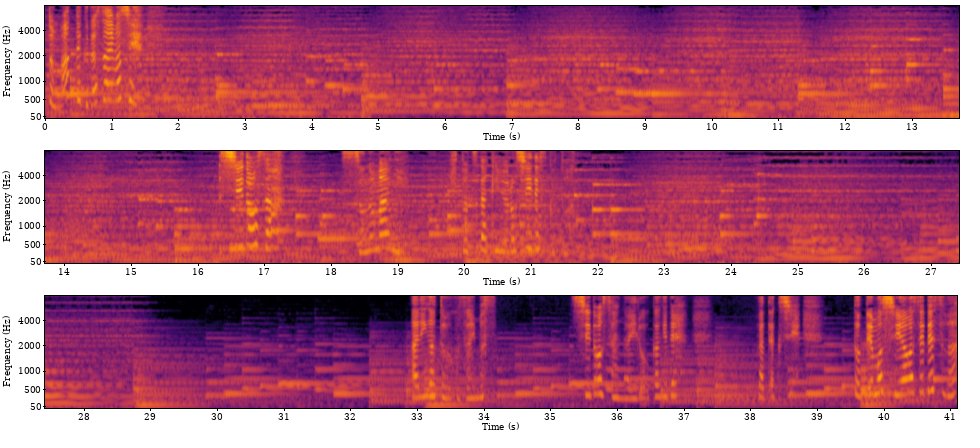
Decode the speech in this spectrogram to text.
っと待ってくださいまし。指導さんその前に一つだけよろしいですか？ありがとうございます指導さんがいるおかげで私とても幸せですわ。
